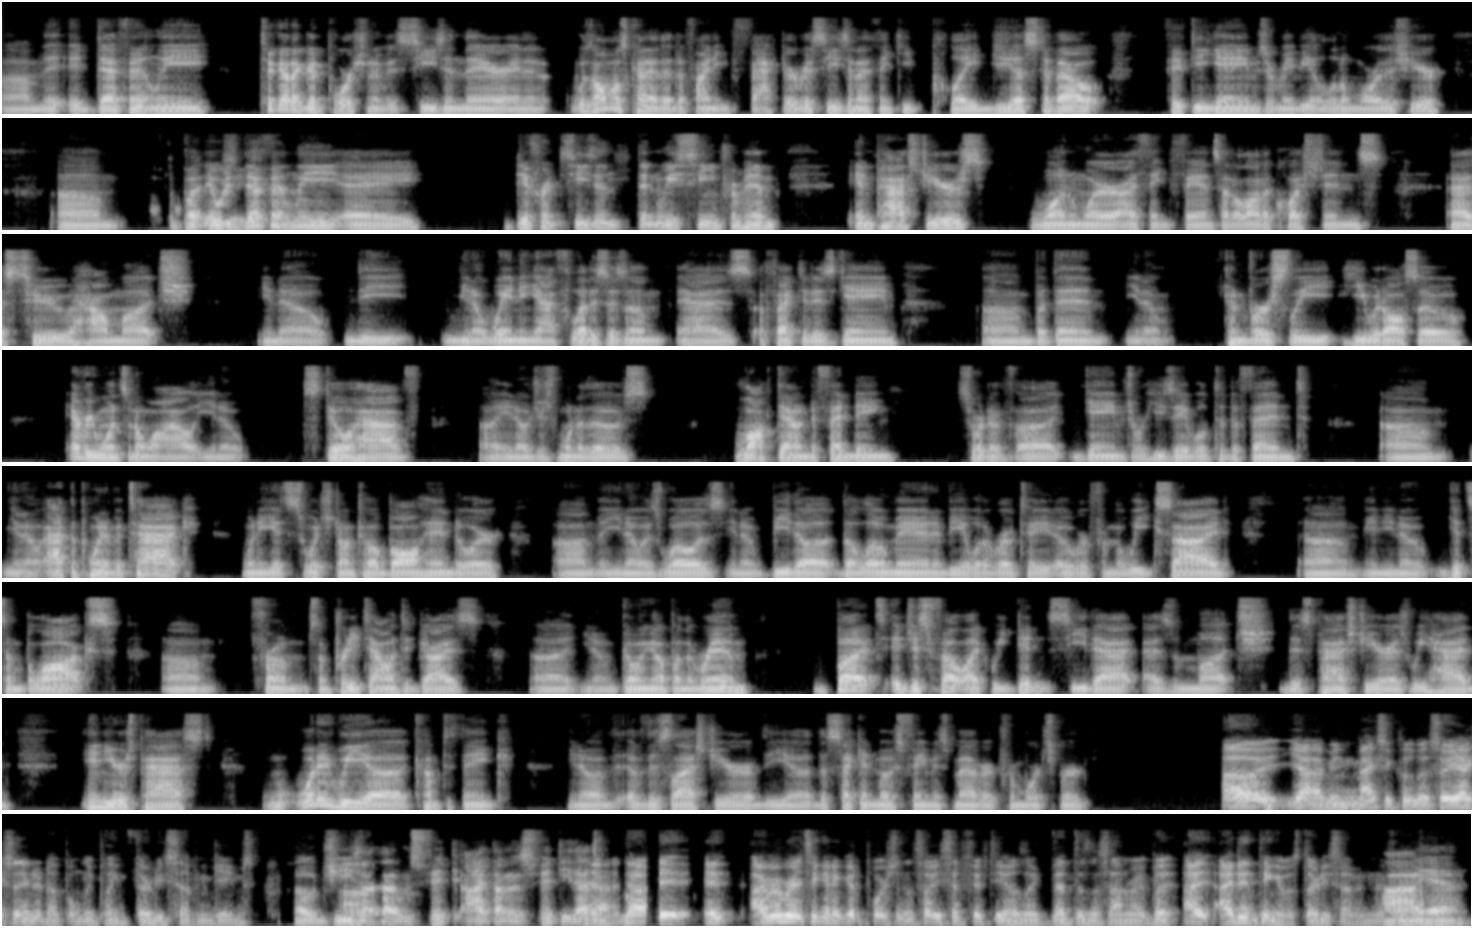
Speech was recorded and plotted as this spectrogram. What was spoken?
Um, it, it definitely took out a good portion of his season there, and it was almost kind of the defining factor of his season. I think he played just about 50 games or maybe a little more this year. Um, but it was definitely a different season than we've seen from him in past years. One where I think fans had a lot of questions as to how much, you know, the you know waning athleticism has affected his game. Um, but then you know conversely, he would also every once in a while, you know, still have, uh, you know, just one of those lockdown defending sort of uh, games where he's able to defend, um, you know, at the point of attack when he gets switched onto a ball handler, um, you know, as well as you know, be the the low man and be able to rotate over from the weak side, um, and you know, get some blocks um, from some pretty talented guys, uh, you know, going up on the rim but it just felt like we didn't see that as much this past year as we had in years past. What did we uh, come to think, you know, of, of this last year of the uh, the second most famous Maverick from Würzburg? Uh, yeah, I mean Maxi Kleber. So he actually ended up only playing 37 games. Oh, geez, I uh, thought it was 50. I thought it was 50. That's yeah, no, it, it. I remember it taking a good portion. That's why he said 50. I was like, that doesn't sound right, but I I didn't think it was 37. Ah, yeah.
